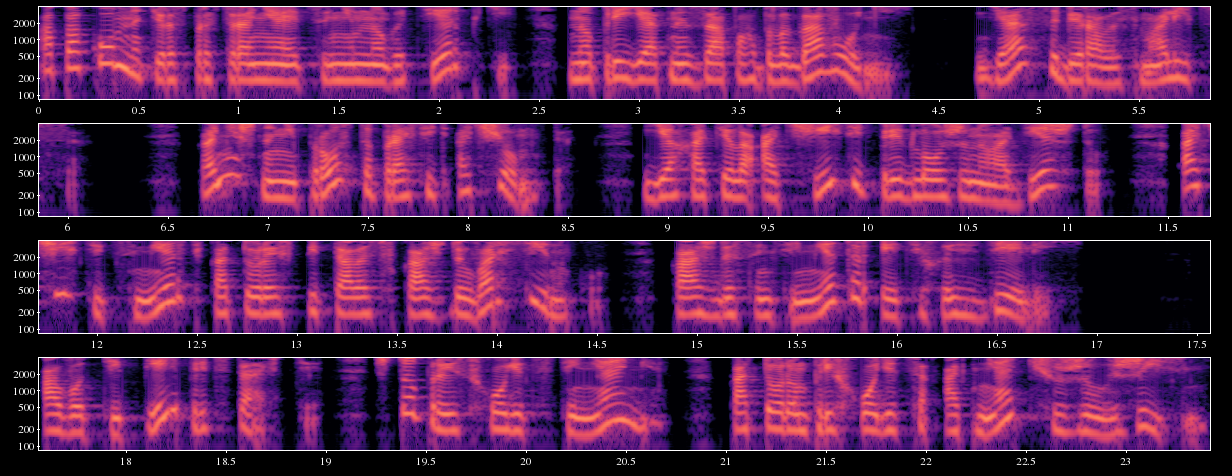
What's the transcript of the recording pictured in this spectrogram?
а по комнате распространяется немного терпкий, но приятный запах благовоний, я собиралась молиться. Конечно, не просто просить о чем-то. Я хотела очистить предложенную одежду, очистить смерть, которая впиталась в каждую ворсинку, каждый сантиметр этих изделий. А вот теперь представьте, что происходит с тенями, которым приходится отнять чужую жизнь.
